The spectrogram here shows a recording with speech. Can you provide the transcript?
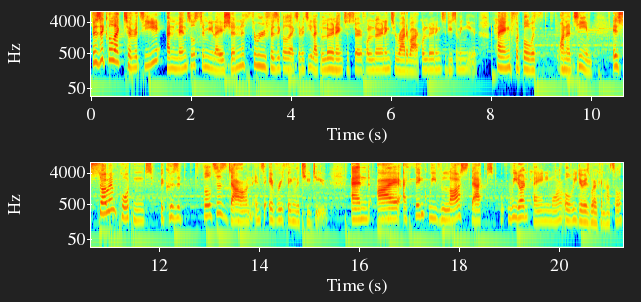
physical activity and mental stimulation through physical activity, like learning to surf or learning to ride a bike or learning to do something new, playing football with on a team, is so important because it filters down into everything that you do. And I I think we've lost that we don't play anymore. All we do is work and hustle.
